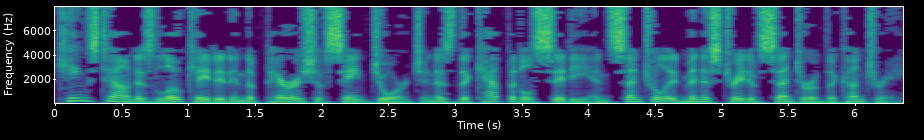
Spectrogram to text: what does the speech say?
Kingstown is located in the parish of St. George and is the capital city and central administrative centre of the country.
